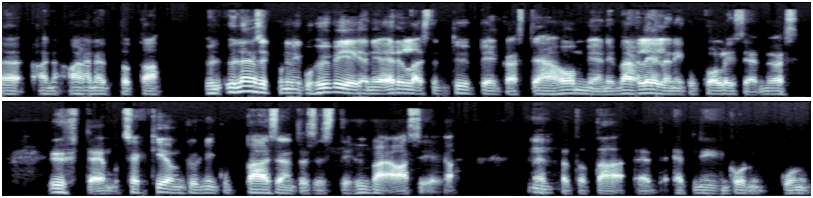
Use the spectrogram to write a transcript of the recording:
ää, aina, aina tota, yleensä kun niin kuin hyvien ja erilaisten tyyppien kanssa tehdään hommia, niin välillä niin kuin kolisee myös yhteen, mutta sekin on kyllä niin kuin pääsääntöisesti hyvä asia, mm. että tota, et, et niin kuin, kun,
